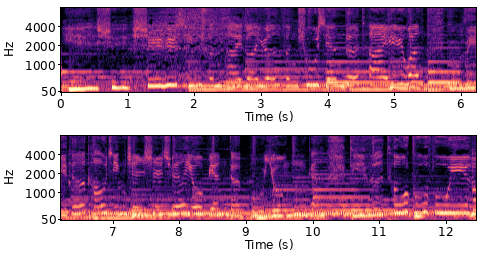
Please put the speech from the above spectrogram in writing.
也许是青春太短，缘分出现的太晚，努力的靠近真实，却又变得不勇敢。低了头，辜负一路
